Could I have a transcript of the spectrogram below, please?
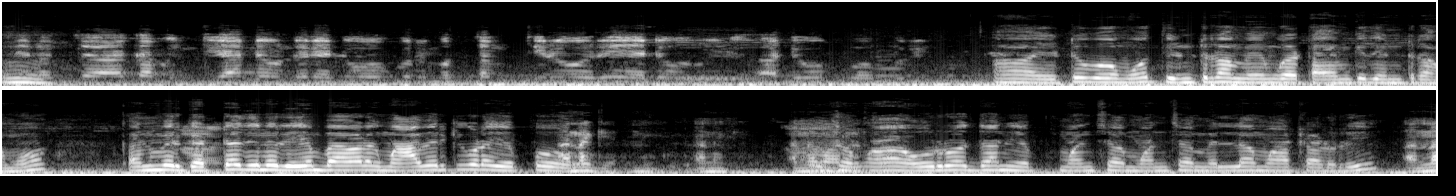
నేను వచ్చాక ఇంటిగానే ఉండరు ఎటు పోకురి మొత్తం తిరుగురి ఎటు అటు పోకురి ఆ, ఎటు పోము? తింటున్నాం మేము కూడా టైంకి తింటున్నాము. కానీ మీరు గట్టిగా తినరు ఏం బాగా మా వీరికి కూడా చెప్పు. అన్నకి అన్నకి అన్న కొంచెం ఊరు వద్దని చెప్పు. మంచిగా మంచిగా మెల్ల మాట్లాడు అన్న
